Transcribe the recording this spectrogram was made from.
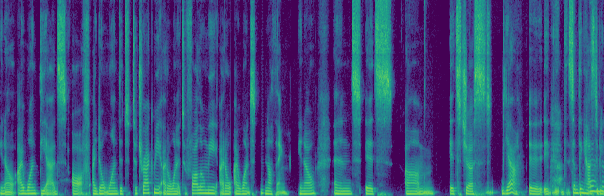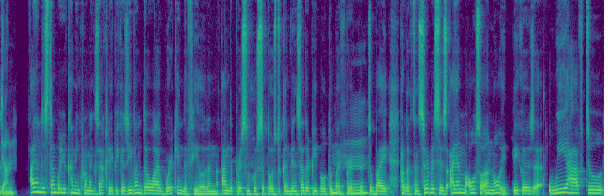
You know, I want the ads off. I don't want it to, to track me. I don't want it to follow me. I don't. I want nothing. You know, and it's um, it's just yeah, it, it, something has to be done I understand where you're coming from exactly because even though I work in the field and I'm the person who's supposed to convince other people to buy mm-hmm. to buy products and services, I am also annoyed because we have to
